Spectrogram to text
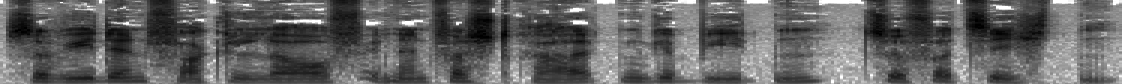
sowie den Fackellauf in den verstrahlten Gebieten zu verzichten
